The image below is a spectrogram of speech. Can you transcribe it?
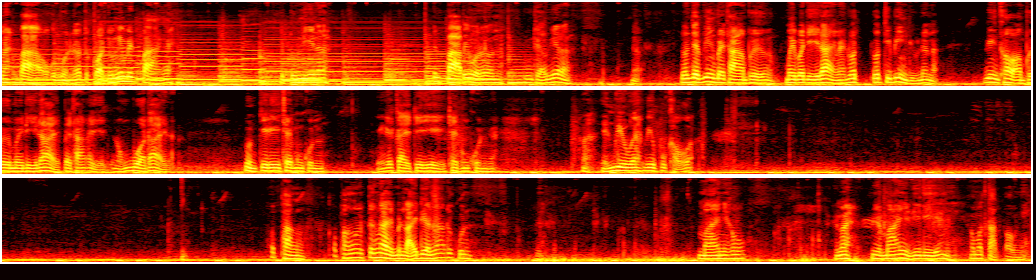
มาป่าออกกันหมดแล้วแต่ก่อนตรงนี้เป็นป่าไงจุดตรงนี้นะ เป็นป่าไปหมดเลยตรงแถวนี้นะนะรถจะวิ่งไปทางอำเภอเมยบดีได้ไหมรถรถที่วิ่งอยู่นั่นน่ะ วิ่งเข้าอำเภอเมยดีได้ ไปทางไอ้หนองบัวได้นะนุ่นเจดีชัยมงคล เห็นใกล้ๆที่นี่ใช่มงคลไงอะเห็นวิวไหมวิวภูเขาอะเขาพังเขาพังตั้งหน้าเป็นหลายเดือนแล้วทุกคนไม้นี่เขาเห็นไหมเนี่ยไม้ดีๆนี่เขามาตัดเอานี่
